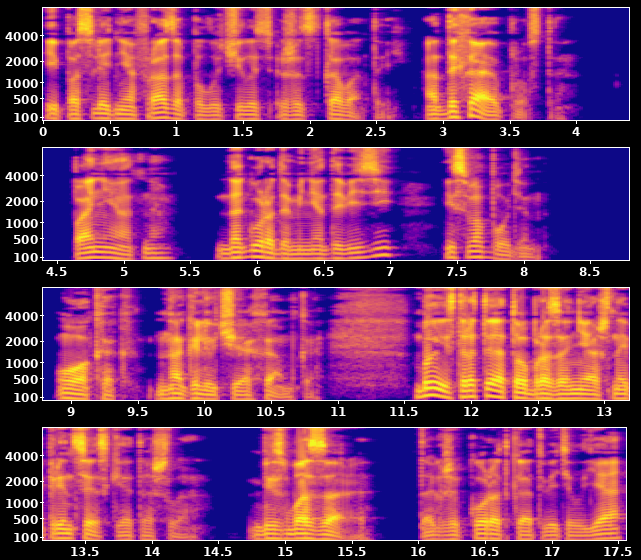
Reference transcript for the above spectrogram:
и последняя фраза получилась жестковатой. «Отдыхаю просто». «Понятно. До города меня довези и свободен». «О как, наглючая хамка!» Быстро ты от образа няшной принцесски отошла. Без базара. Также коротко ответил я,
